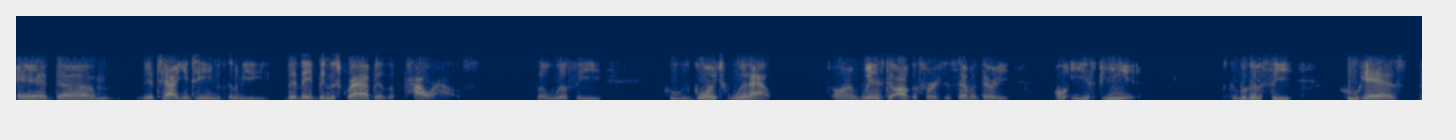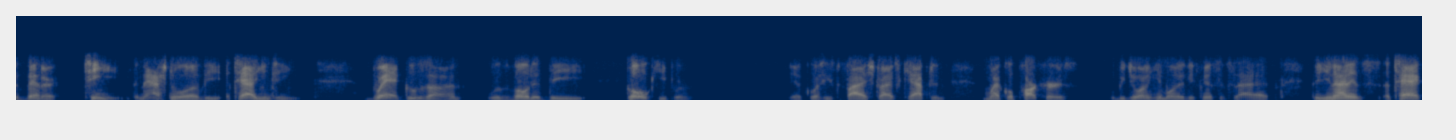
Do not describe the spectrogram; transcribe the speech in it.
and um, the Italian team is going to be, they've been described as a powerhouse. So we'll see who's going to win out on Wednesday, August 1st at 7.30 on ESPN. So we're going to see who has the better team, the national or the Italian team. Brad Guzan was voted the goalkeeper. And of course, he's the Five Stripes captain. Michael Parkhurst will be joining him on the defensive side. The United's attack,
